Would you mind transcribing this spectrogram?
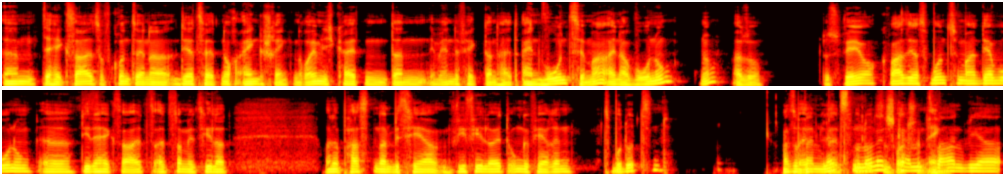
Ähm, der Hexar ist aufgrund seiner derzeit noch eingeschränkten Räumlichkeiten dann im Endeffekt dann halt ein Wohnzimmer einer Wohnung. Ne? Also das wäre ja quasi das Wohnzimmer der Wohnung, äh, die der Hexer als, als Domizil hat. Und da passten dann bisher wie viele Leute ungefähr rein? Zwei Dutzend? Also Bei- beim bei letzten Knowledge Camp waren wir,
